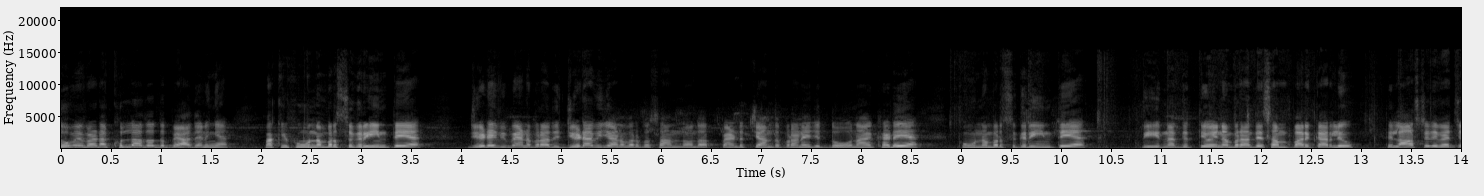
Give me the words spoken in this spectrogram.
ਦੋਵੇਂ ਵਹਿੜਾਂ ਖੁੱਲਾ ਦੁੱਧ ਪਿਆ ਦੇਣਗੀਆਂ। ਬਾਕੀ ਫੋਨ ਨੰਬਰ ਸਕਰੀਨ ਤੇ ਹੈ ਜਿਹੜੇ ਵੀ ਭੈਣ ਭਰਾ ਦੇ, ਜਿਹੜਾ ਵੀ ਜਾਨਵਰ ਪਸੰਦ ਆਉਂਦਾ, ਪਿੰਡ ਚੰਦਪੁਰਾਣੇ 'ਚ ਦੋ ਨਾਂ ਖੜੇ ਆ, ਫੋਨ ਨੰਬਰ ਸਕਰੀਨ ਤੇ ਆ, ਵੀਰ ਨਾਲ ਦਿੱਤੇ ਹੋਏ ਨੰਬਰਾਂ ਤੇ ਸੰਪਰਕ ਕਰ ਲਿਓ ਤੇ ਲਾਸਟ ਦੇ ਵਿੱਚ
